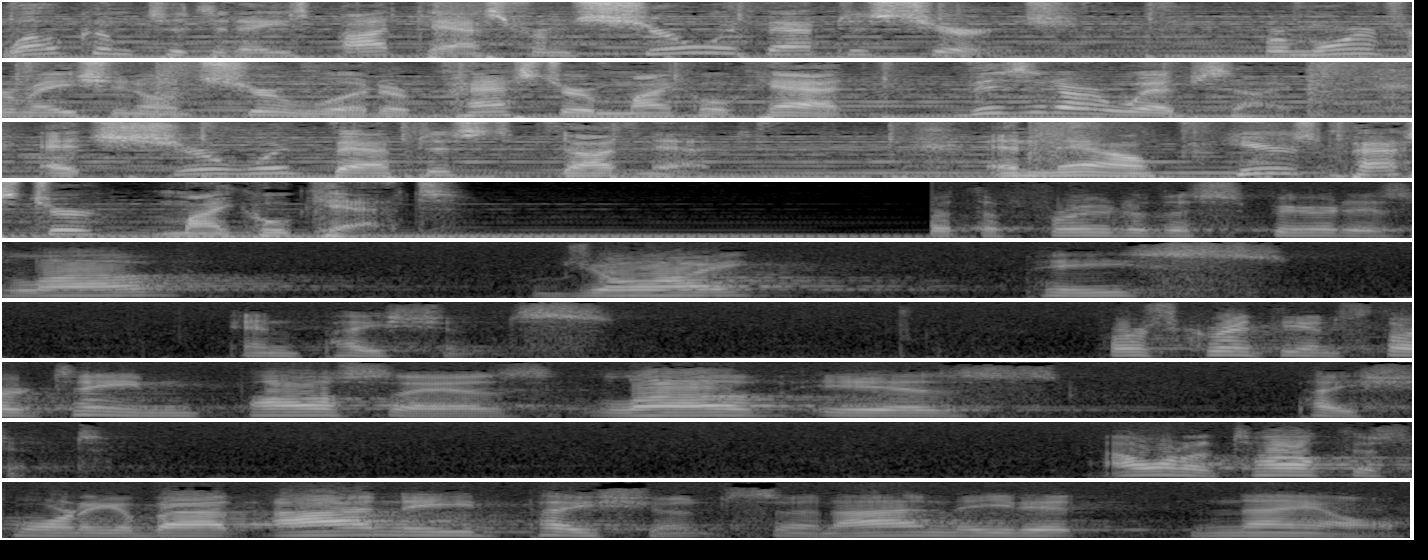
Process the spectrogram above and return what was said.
Welcome to today's podcast from Sherwood Baptist Church. For more information on Sherwood or Pastor Michael Catt, visit our website at sherwoodbaptist.net. And now, here's Pastor Michael Catt. But the fruit of the Spirit is love, joy, peace, and patience. 1 Corinthians 13, Paul says, Love is patient. I want to talk this morning about I need patience and I need it now.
